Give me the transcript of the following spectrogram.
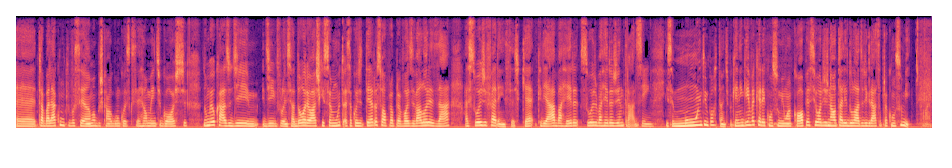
é, trabalhar com o que você ama, buscar alguma coisa que você realmente goste. No meu caso de, de influenciadora, eu acho que isso é muito, essa coisa de ter a sua própria voz e valorizar as suas diferenças, que é criar barreira, suas barreiras de entrada. Sim. Isso é muito importante, porque ninguém vai querer consumir uma cópia se o original está ali do lado de graça para consumir. Claro.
